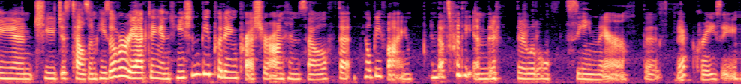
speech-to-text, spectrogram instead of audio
And she just tells him he's overreacting and he shouldn't be putting pressure on himself, that he'll be fine. And that's where they end their, their little scene there. But they're crazy.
